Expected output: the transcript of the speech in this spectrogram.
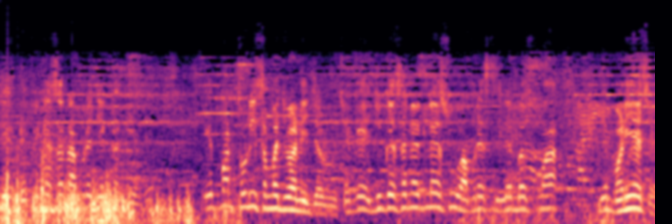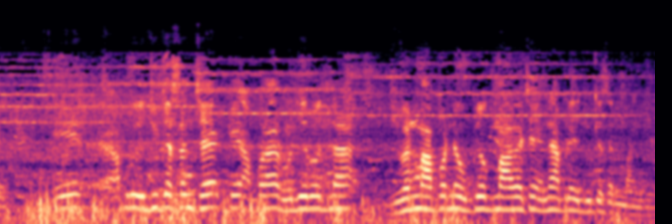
જે ડેફિનેશન આપણે જે કરીએ છીએ, એ પણ થોડી સમજવાની જરૂર છે કે એજ્યુકેશન એટલે શું? આપણે સિલેબસમાં જે ભણીએ છીએ, એ આપણું એજ્યુકેશન છે કે આપણા રોજે રોજના જીવનમાં આપણને ઉપયોગમાં આવે છે એને આપણે એજ્યુકેશન માંગીએ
